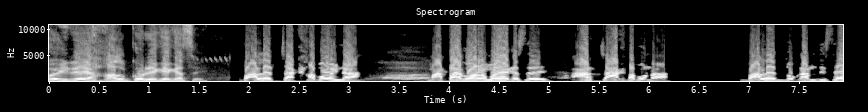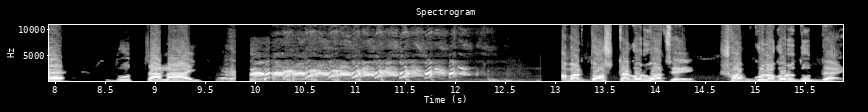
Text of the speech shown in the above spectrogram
ওই রে হালকো রেগে গেছে। বালের চা খাবোই না। মাথা গরম হয়ে গেছে আর চা খাব না। বালের দোকান দিছে দুধ চা নাই। আমার দশটা গরু আছে, সবগুলো গরু দুধ দেয়।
